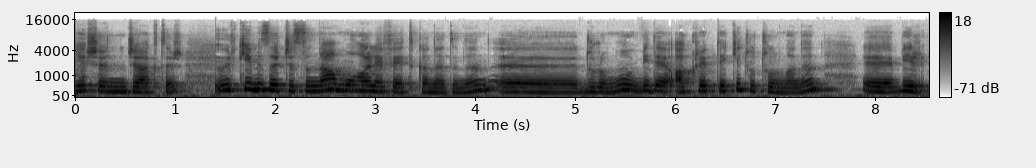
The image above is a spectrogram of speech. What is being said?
yaşanacaktır. Ülkemiz açısından muhalefet kanadının e, durumu bir de akrepteki tutulmanın bir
